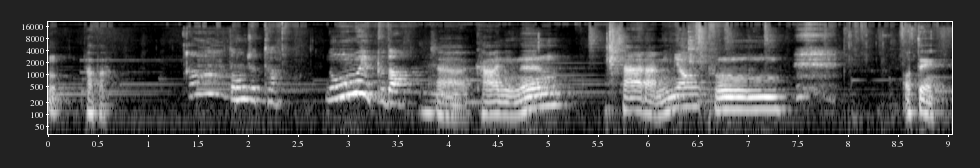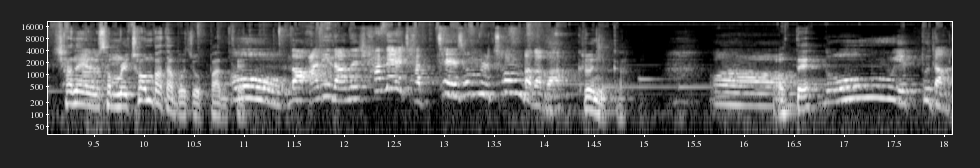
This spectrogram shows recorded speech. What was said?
응, 봐봐. 아, 너무 좋다. 너무 예쁘다. 자 가은이는 사람이 명품. 어때? 샤넬 선물 처음 받아보지 오빠한테. 어, 나 아니 나는 샤넬 자체 선물을 처음 받아봐. 그러니까. 와. 어때? 너무 예쁘다.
